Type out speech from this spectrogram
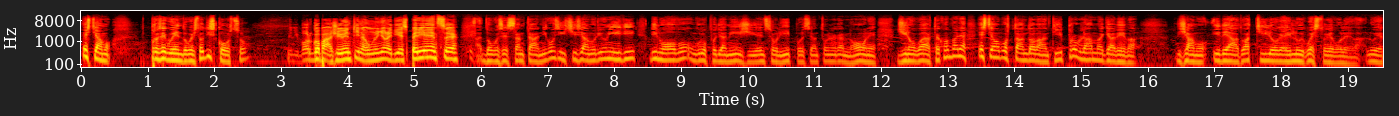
E stiamo proseguendo questo discorso. Quindi Borgo Pace, Juventina, un'unione di esperienze. Dopo 60 anni così ci siamo riuniti di nuovo, un gruppo di amici, Enzo Lippo, Antonio Cannone, Gino Quarta e compagnia, e stiamo portando avanti il programma che aveva diciamo, ideato Attilio, che è lui questo che voleva. Lui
